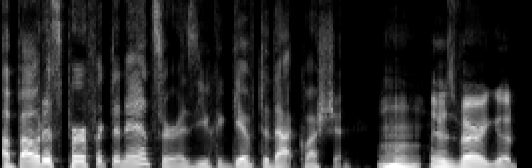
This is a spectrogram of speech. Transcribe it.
about as perfect an answer as you could give to that question. hmm It was very good.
